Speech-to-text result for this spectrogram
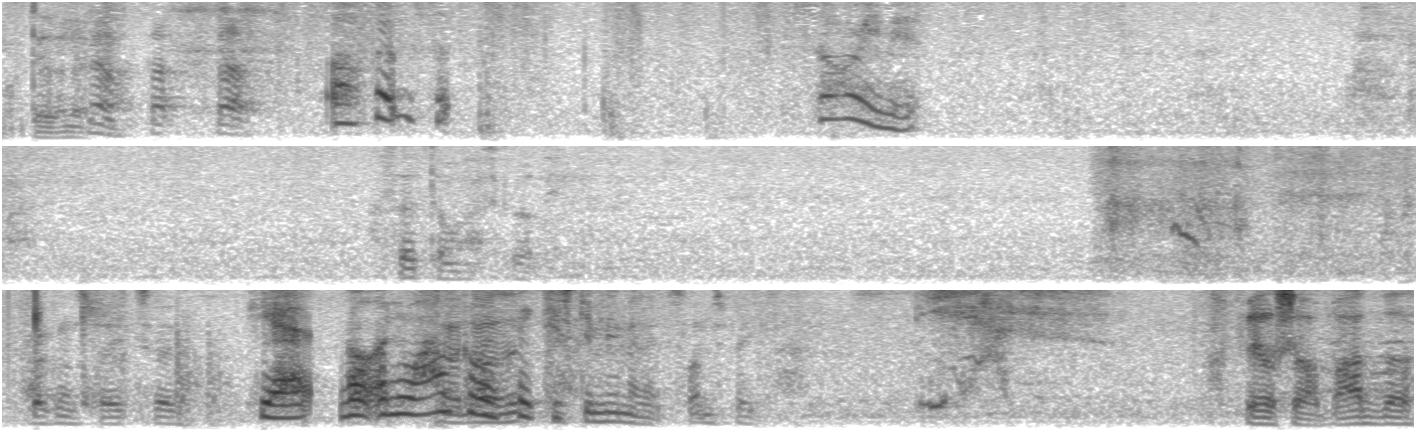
not doing it. No, that, that. Oh, that was. So... Sorry, mate. I said don't ask about the I'll go and speak to him. Yeah, well, and I'll No, go no, and speak to. him. Just give me a minute. Just let me speak. Yes. I feel so bad though.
